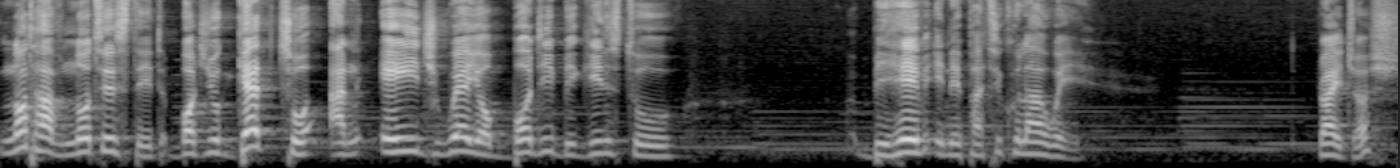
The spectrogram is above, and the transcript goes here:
not have noticed it, but you get to an age where your body begins to behave in a particular way. Right, Josh?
